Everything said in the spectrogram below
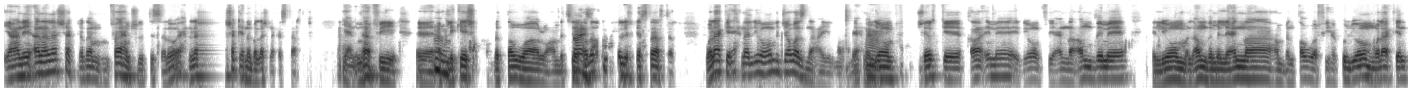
يعني أنا لا شك أنا فاهم شو اللي بتسأله إحنا لا شك إنه بلشنا ك start. يعني ما في application بتطور وعم بتصير بتبلش ك start ولكن إحنا اليوم تجاوزنا هاي المرحلة. إحنا اليوم شركة قائمة اليوم في عندنا أنظمة اليوم الأنظمة اللي عندنا عم بنطور فيها كل يوم ولكن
